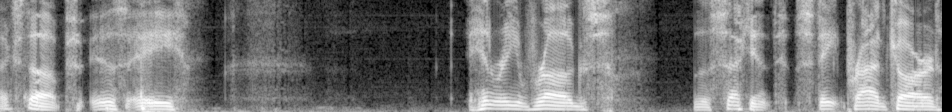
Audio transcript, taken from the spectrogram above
Next up is a Henry Ruggs, the second state pride card,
